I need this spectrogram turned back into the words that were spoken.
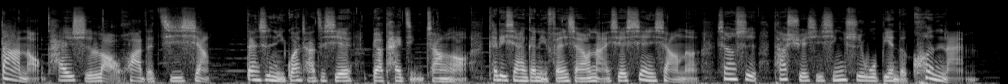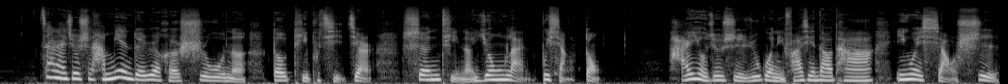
大脑开始老化的迹象。但是你观察这些不要太紧张哦。Kelly 现在跟你分享有哪一些现象呢？像是他学习新事物变得困难，再来就是他面对任何事物呢都提不起劲儿，身体呢慵懒不想动。还有就是，如果你发现到他因为小事，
